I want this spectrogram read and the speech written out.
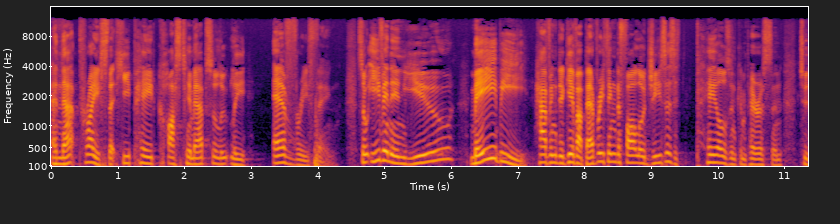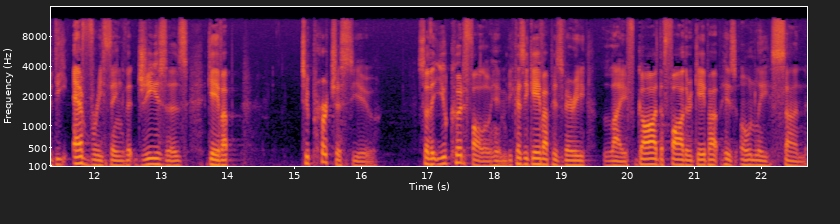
And that price that he paid cost him absolutely everything. So even in you, maybe having to give up everything to follow Jesus, pales in comparison to the everything that Jesus gave up to purchase you so that you could follow him because he gave up his very life. God the Father gave up his only Son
